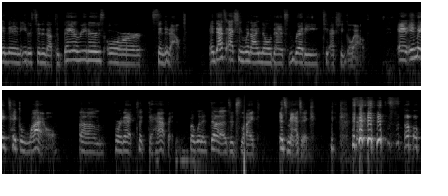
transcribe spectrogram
and then either send it out to beta readers or send it out. And that's actually when I know that it's ready to actually go out. And it may take a while um, for that click to happen. But when it does, it's like, it's magic. so,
